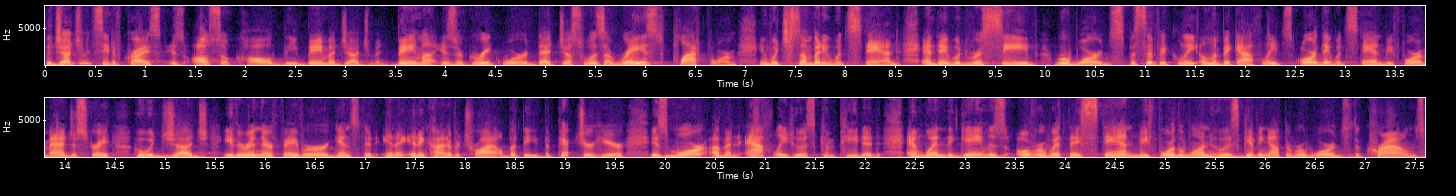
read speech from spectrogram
The judgment seat of Christ is also called the Bema judgment. Bema is a Greek word that just was a raised platform in which somebody would stand and they would receive rewards, specifically Olympic athletes, or they would stand before a magistrate who would judge either in their favor or against it in a, in a kind of a trial. But the, the picture here is more of an athlete who has competed, and when the game is over with, they stand before the one who is giving out the rewards, the crowns,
